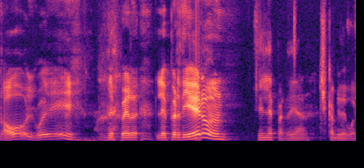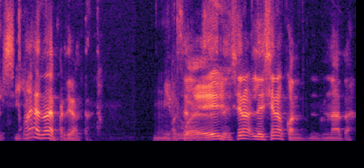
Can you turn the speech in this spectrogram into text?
¡Ay, güey! Le, per- le perdieron. Sí le perdieron. cambio de bolsillo. Ah, no le perdieron tanto. Mi O sea, Güey. le, hicieron, le hicieron con nada.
